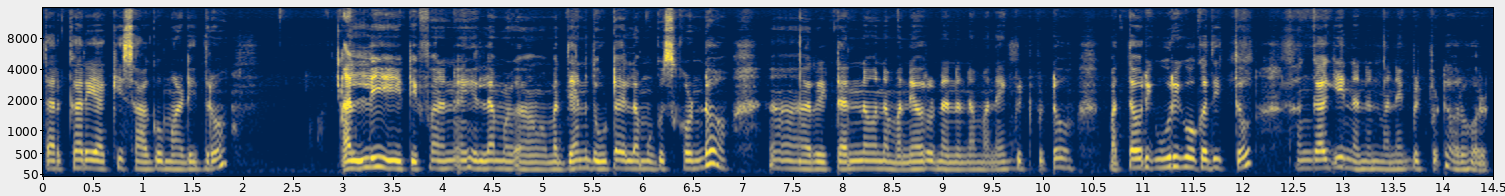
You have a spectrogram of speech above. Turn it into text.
ತರಕಾರಿ ಹಾಕಿ ಸಾಗು ಮಾಡಿದರು. ಅಲ್ಲಿ ಟಿಫನ್ ಎಲ್ಲ ಮಧ್ಯಾಹ್ನದ ಊಟ ಎಲ್ಲ ಮುಗಿಸ್ಕೊಂಡು ರಿಟನ್ನು ನಮ್ಮ ಮನೆಯವರು ನನ್ನನ್ನು ಮನೆಗೆ ಬಿಟ್ಬಿಟ್ಟು ಮತ್ತೆ ಅವ್ರಿಗೆ ಊರಿಗೆ ಹೋಗೋದಿತ್ತು. ಹಾಗಾಗಿ ನನ್ನನ್ನು ಮನೆಗೆ ಬಿಟ್ಬಿಟ್ಟು ಅವರು ಹೊರಟು.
